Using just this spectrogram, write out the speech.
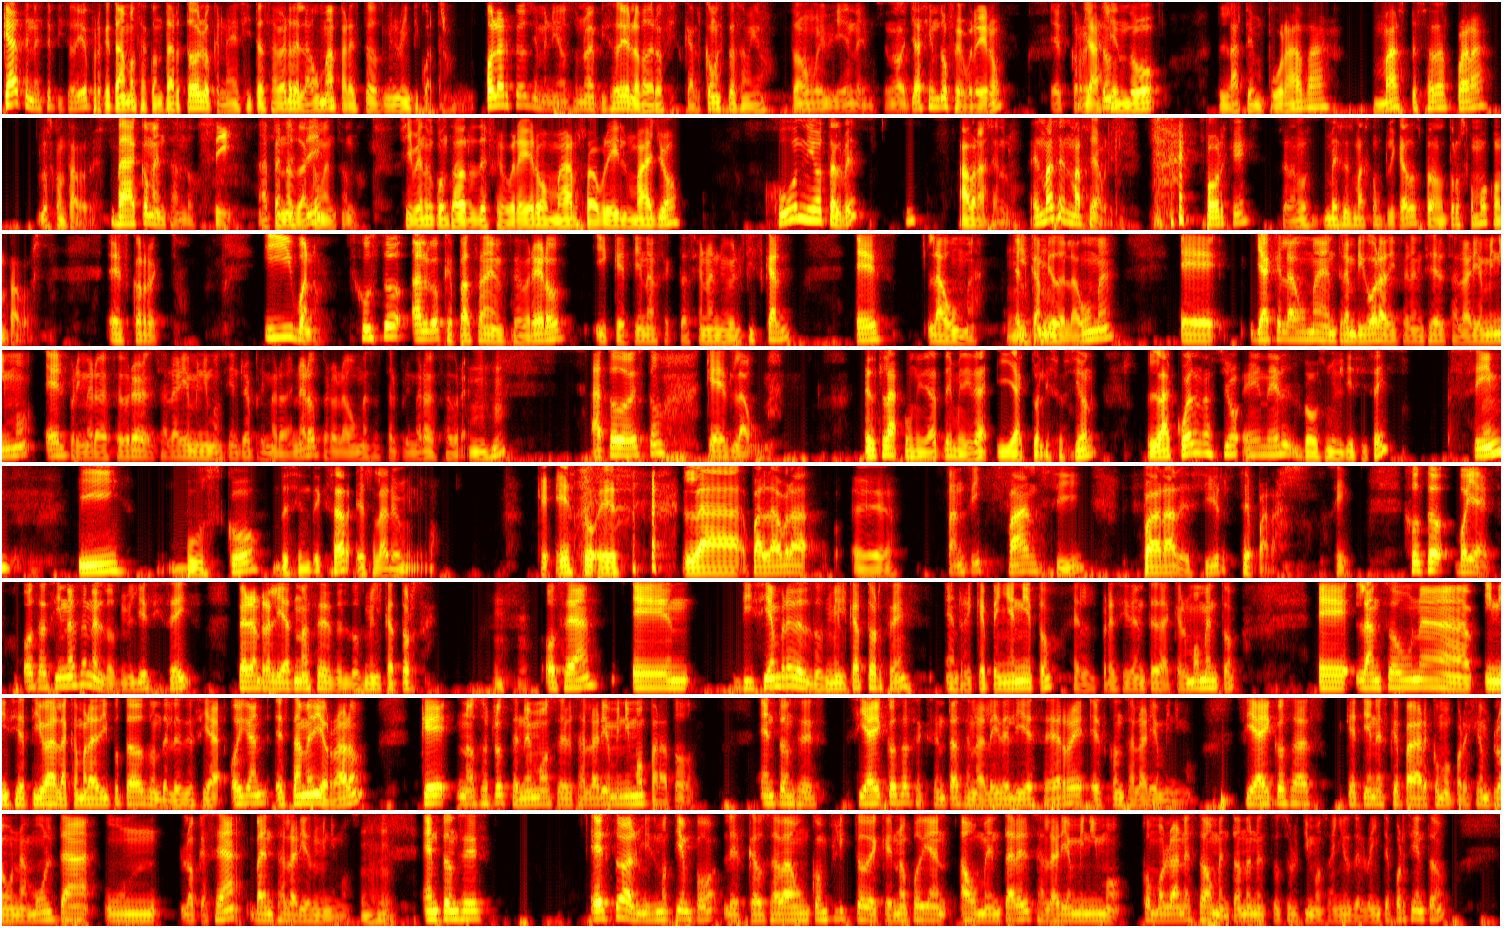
Quédate en este episodio porque te vamos a contar todo lo que necesitas saber de la UMA para este 2024. Hola arpeos, bienvenidos a un nuevo episodio de Lavadero Fiscal. ¿Cómo estás, amigo? Todo muy bien, emocionado. Ya siendo febrero, Es correcto. ya siendo la temporada más pesada para los contadores. Va comenzando. Sí. Apenas Sí, sí, va sí. comenzando. Si ven un contador de febrero, marzo, abril, mayo, junio tal vez, abrácenlo. Es más en marzo y abril. Porque serán los meses más complicados para nosotros como contadores. Es correcto. Y bueno, justo algo que pasa en febrero y que tiene afectación a nivel fiscal es la UMA, el cambio de la UMA. Eh, ya que la UMA entra en vigor a diferencia del salario mínimo el primero de febrero. El salario mínimo sí entra el primero de enero, pero la UMA es hasta el primero de febrero. A todo esto, ¿qué es la UMA? Es la unidad de medida y actualización, la cual nació en el 2016. Sí, y buscó desindexar el salario mínimo. Que esto es la palabra eh, fancy. fancy para decir separar. Sí, justo voy a eso. O sea, sí nace en el 2016, pero en realidad nace desde el 2014. O sea, en diciembre del 2014, Enrique Peña Nieto, el presidente de aquel momento, eh, lanzó una iniciativa a la Cámara de Diputados donde les decía, oigan, está medio raro que nosotros tenemos el salario mínimo para todo. Entonces, si hay cosas exentas en la ley del ISR, es con salario mínimo. Si hay cosas que tienes que pagar, como por ejemplo una multa, un lo que sea, va en salarios mínimos. Entonces, esto al mismo tiempo les causaba un conflicto de que no podían aumentar el salario mínimo como lo han estado aumentando en estos últimos años del 20%,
